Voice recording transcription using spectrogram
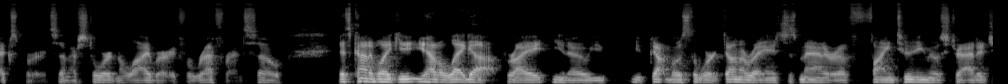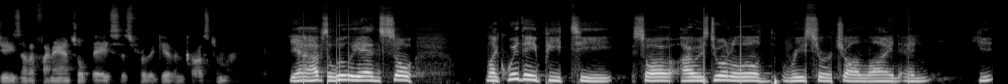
experts and are stored in a library for reference. So it's kind of like you, you have a leg up, right? You know, you you've got most of the work done already. It's just a matter of fine tuning those strategies on a financial basis for the given customer. Yeah, absolutely. And so, like with APT, so I was doing a little research online, and you,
